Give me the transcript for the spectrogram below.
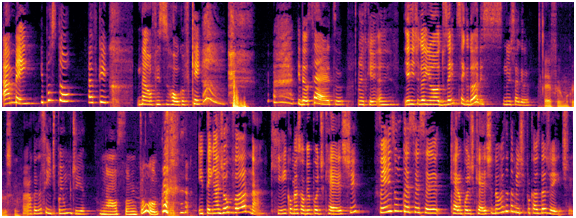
amei. E postou. Aí eu fiquei. Não, eu fiz ronco, eu fiquei. e deu certo. Eu fiquei. E a gente ganhou 200 seguidores no Instagram. É, foi uma coisa assim. Foi uma coisa assim, tipo, em um dia. Nossa, muito louco. e tem a Giovana, que começou a ouvir o podcast, fez um TCC que era um podcast, não exatamente por causa da gente.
